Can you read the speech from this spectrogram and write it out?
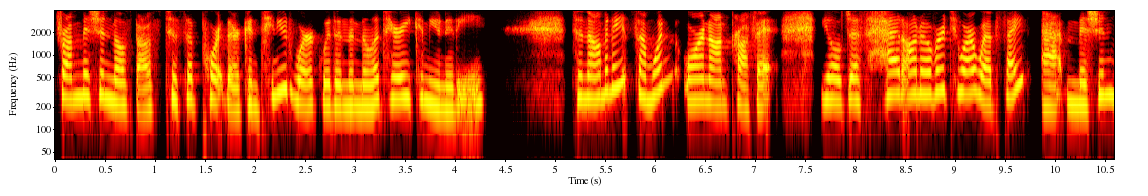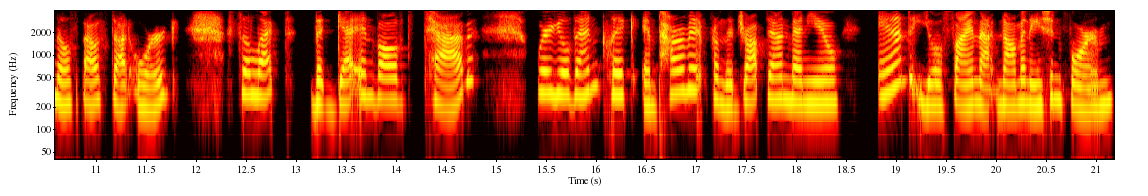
from Mission MilSpouse to support their continued work within the military community. To nominate someone or a nonprofit, you'll just head on over to our website at missionmilspouse.org, select the Get Involved tab, where you'll then click Empowerment from the drop down menu, and you'll find that nomination form.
